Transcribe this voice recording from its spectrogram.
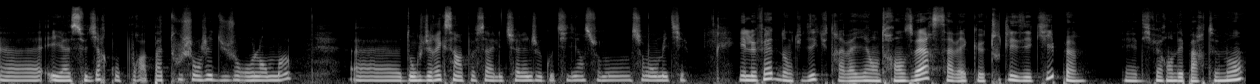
euh, et à se dire qu'on ne pourra pas tout changer du jour au lendemain. Euh, donc je dirais que c'est un peu ça, les challenges au quotidien sur mon, sur mon métier. Et le fait, donc tu disais que tu travaillais en transverse avec euh, toutes les équipes et différents départements.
